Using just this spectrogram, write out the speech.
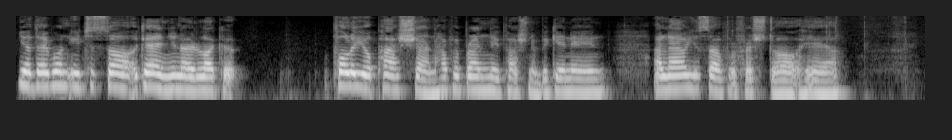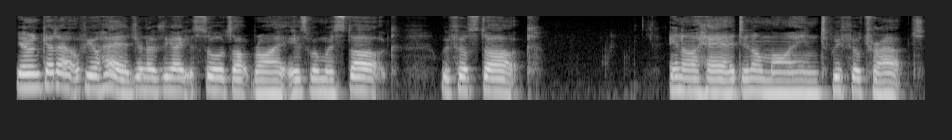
Yeah, they want you to start again, you know, like a, follow your passion, have a brand new passionate beginning, allow yourself a fresh start here. Yeah, and get out of your head. You know, the Eight of Swords upright is when we're stuck, we feel stuck in our head, in our mind, we feel trapped.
